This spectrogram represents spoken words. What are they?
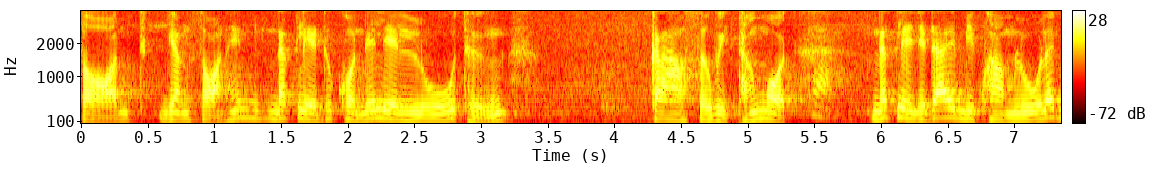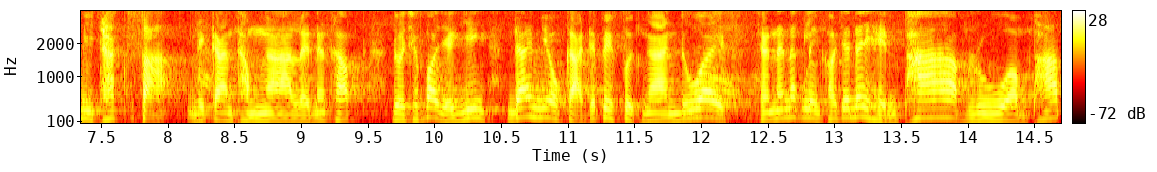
สอนยังสอนให้นักเรียนทุกคนได้เรียนรู้ถึง Cloud Service ทั้งหมดค่ะนักเรียนจะได้มีความรู้และมีทักษะในการทำงานเลยนะครับ โดยเฉพาะอย่างยิ่งได้มีโอกาสได้ไปฝึกงานด้วย ฉะนั้นนักเรียนเขาจะได้เห็นภาพรวมภาพ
